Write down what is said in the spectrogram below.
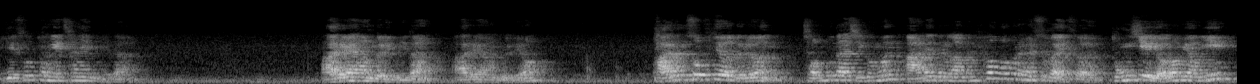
이게 소통의 차이입니다. 아래 한글입니다. 아래 한글이요. 다른 소프트웨어들은 전부 다 지금은 안에 들어가면 협업을 할 수가 있어요. 동시에 여러 명이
